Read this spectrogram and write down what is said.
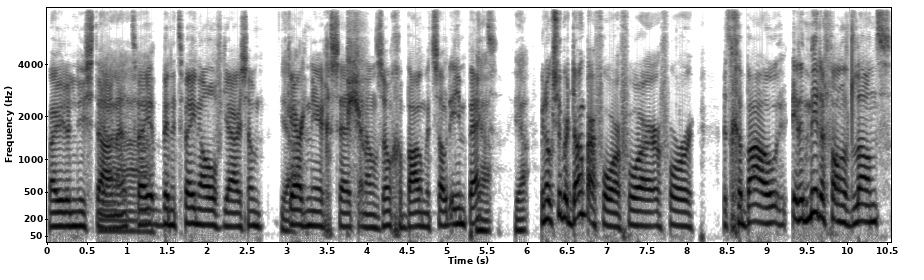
waar jullie nu staan. Hè? Twee, binnen tweeënhalf jaar zo'n kerk neergezet en dan zo'n gebouw met zo'n impact. ja. Ik ben ook super dankbaar voor, voor, voor het gebouw in het midden van het land.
